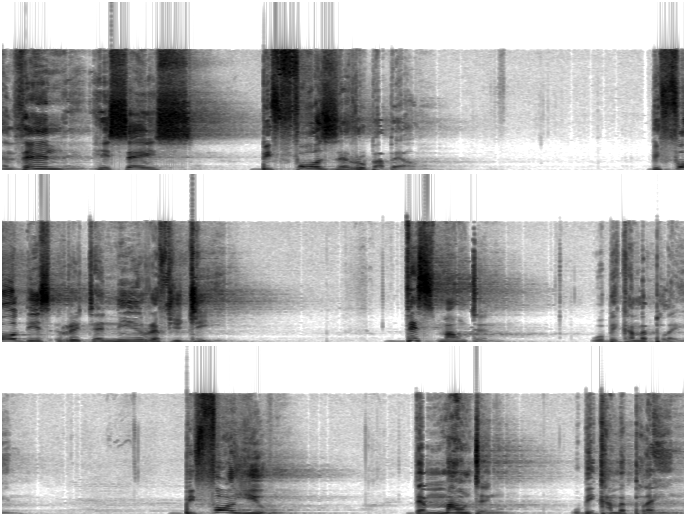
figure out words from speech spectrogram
And then he says, before Zerubbabel, before this returnee refugee, this mountain will become a plain. Before you, the mountain will become a plain.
